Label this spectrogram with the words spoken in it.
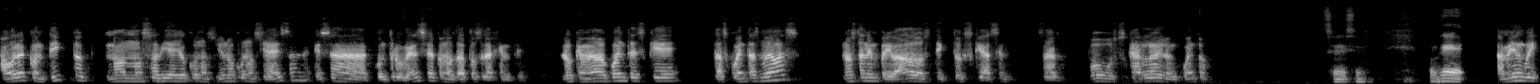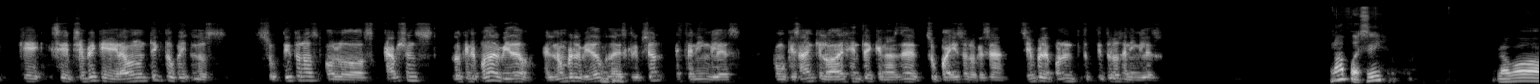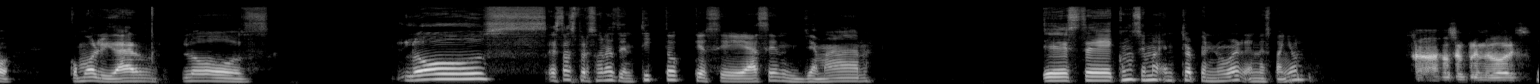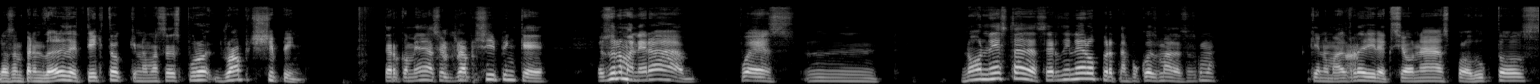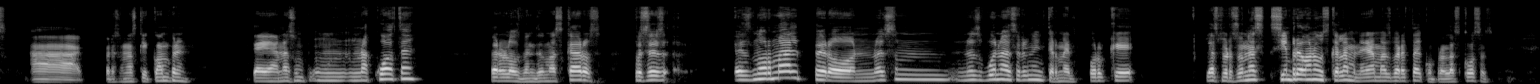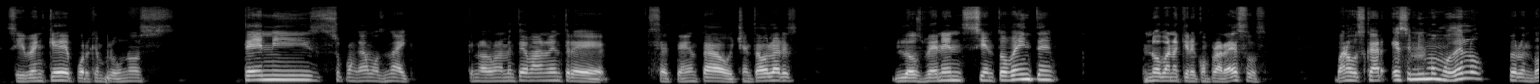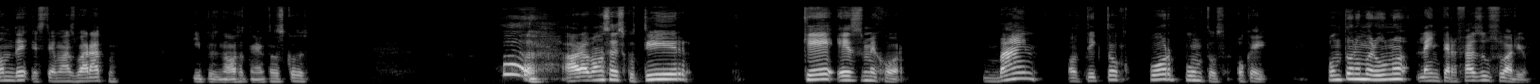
ahora con TikTok no, no sabía yo, yo no conocía esa, esa controversia con los datos de la gente. Lo que me he dado cuenta es que las cuentas nuevas no están en privado los TikToks que hacen. O sea, puedo buscarlo y lo encuentro. Sí, sí. Porque... También, güey, que siempre que graban un TikTok, los subtítulos o los captions, lo que le ponen al video, el nombre del video, la descripción, está en inglés. Como que saben que lo va de gente que no es de su país o lo que sea. Siempre le ponen títulos en inglés. No, pues sí. Luego, ¿cómo olvidar los los estas personas de TikTok que se hacen llamar este, ¿cómo se llama? Entrepreneur en español. Ah, los emprendedores. Los emprendedores de TikTok que nomás es puro dropshipping. Te recomiendo hacer dropshipping que es una manera, pues, mm, no honesta de hacer dinero, pero tampoco es mala. es como que nomás redireccionas productos a personas que compren te ganas una cuota, pero los vendes más caros. Pues es, es normal, pero no es, un, no es bueno hacerlo en Internet porque las personas siempre van a buscar la manera más barata de comprar las cosas. Si ven que, por ejemplo, unos tenis, supongamos Nike, que normalmente van entre 70 o 80 dólares, los ven en 120, no van a querer comprar esos. Van a buscar ese mismo modelo, pero en donde esté más barato y pues no vas a tener tantas cosas. ahora vamos a discutir qué es mejor, Vine o TikTok por puntos. Ok, punto número uno, la interfaz de usuario.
